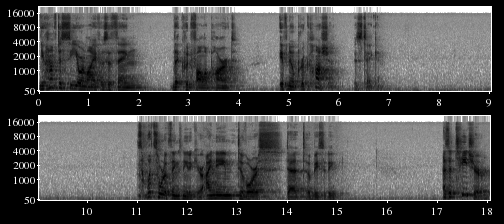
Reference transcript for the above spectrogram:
You have to see your life as a thing that could fall apart if no precaution is taken. So, what sort of things need a cure? I name divorce, debt, obesity. As a teacher,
